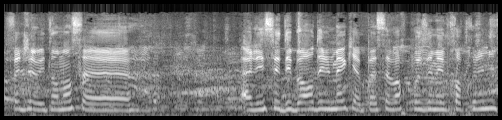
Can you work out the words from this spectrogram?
En fait j'avais tendance à, laisser déborder le mec, à pas savoir poser mes propres limites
